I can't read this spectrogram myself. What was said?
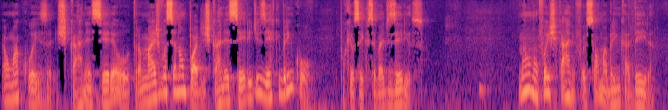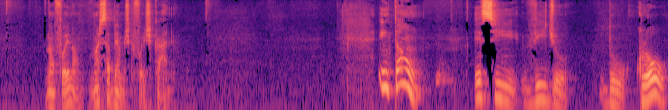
é uma coisa, escarnecer é outra. Mas você não pode escarnecer e dizer que brincou, porque eu sei que você vai dizer isso. Não, não foi escárnio, foi só uma brincadeira. Não foi, não. Nós sabemos que foi escárnio. Então, esse vídeo do Crow,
